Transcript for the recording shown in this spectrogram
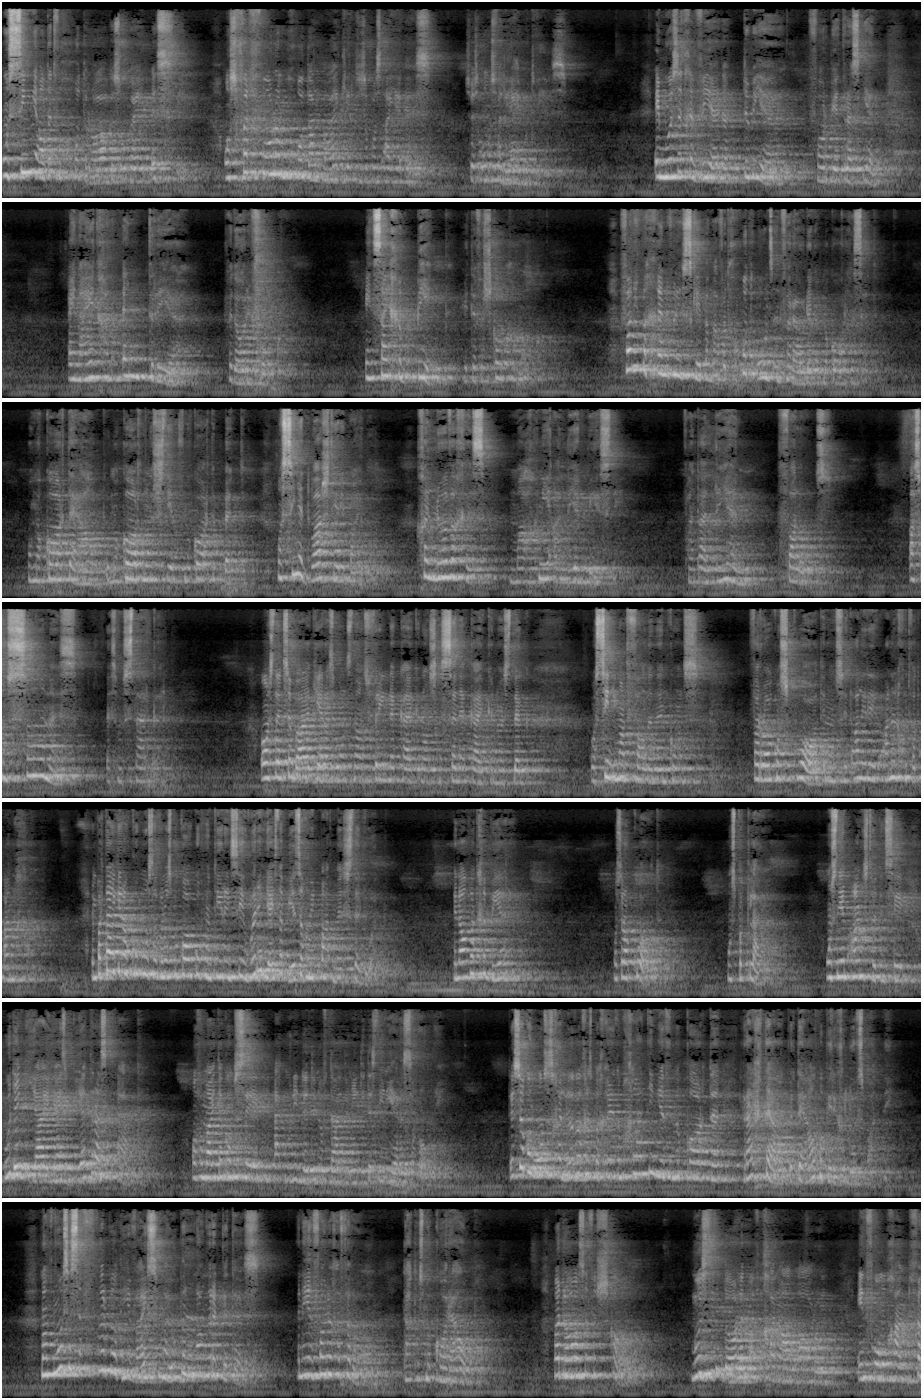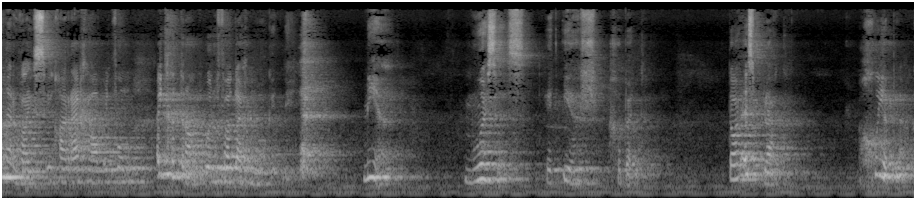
Ons sien nie altyd vir God raak asof hy is nie. Ons vervorm God dan baie keer soos op ons eie is, soos ons wil hê hy moet wees. En Moses het geweet dat twee vir beter as een. En hy het gaan intree vir daardie volk. En sy gebed het 'n verskil gemaak. Van die begin van die skepping af het God ons in verhouding met mekaar gesit. Om mekaar te help, om mekaar te ondersteun, om mekaar te bid. Ons sien dit dwars deur die Bybel. Gelowiges mag nie alleen wees nie. Want alleen val ons. As ons saam is, is ons sterker. Ons dink so baie keer as ons na ons vriende kyk en ons gesinne kyk en ons dink ons sien iemand val en dink ons verraak ons kwaad en ons het al hierdie ander goed wat aangaan. En partykeer dan kom ons dan wil ons mekaar konfronteer en sê, "Hoor jy, jy's net besig om die pad mis te loop." En al wat gebeur? Ons raak kwaad. Ons beklei. Ons neem aanstoot en sê, "Hoe dink jy jy's beter as ek?" Of vir my te kom sê, "Ek moenie dit doen of dat doen nie, dit is nie die Here se wil nie." Dis hoekom ons as gelowiges begin om glad nie meer vir mekaar te reg te help, te help op hierdie geloofspad nie. Maar Moses se voorbeeld hier wys vir my hoe belangrik dit is in 'n eenvoudige verhaal dat ons mekaar help. Maar daar is 'n verskil. Moses het dadelik afgegaan na Aaron en vir hom gaan vinger wys en gaan reghelp en vir hom uitgetrap oor hoe fout hy gemaak het. Nee. Moses het eers gebid. Daar is plek. 'n Goeie plek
